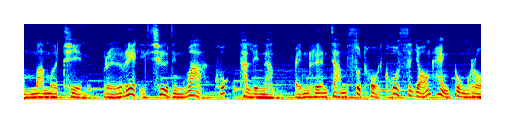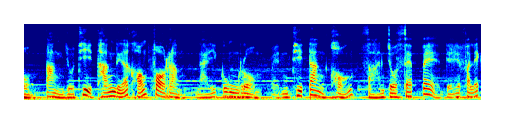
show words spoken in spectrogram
ำมาเมอร์ทินหรือเรียกอีกชื่อหนึ่งว่า คุกทัลลินัมเป็นเรือนจำสุดโหดโคตรสยองแห่งกรุงโรม ตั้งอยู่ที่ทางเหนือของฟอรัมในกรุงโรม เป็นที่ตั้งของศาลโจเซปเป้เดฟเล็ก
